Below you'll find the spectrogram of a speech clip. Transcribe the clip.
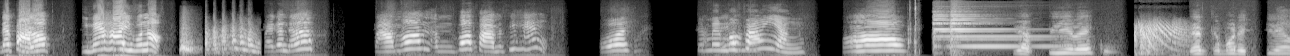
ได้ป่าแล้วอีแม่ห้าอยู่พุ่นเนาะไปกันเด้อป่าอ้อมอันบ่ป่ามันสิแห้ง โอ้ยจะเป็นบ่ฟังอหย่างอ้าวอยากตีเลยกู เดินกระโบดเกียว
